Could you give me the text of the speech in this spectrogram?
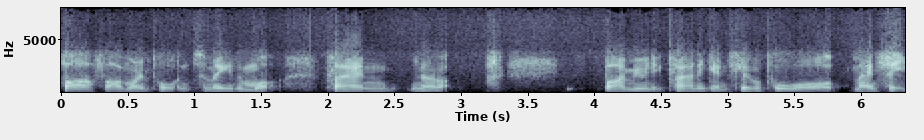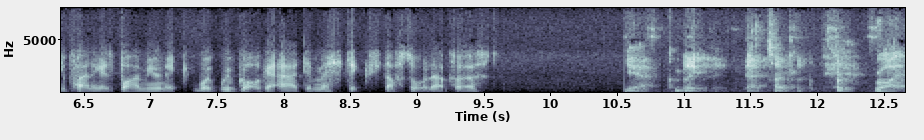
far far more important to me than what playing, you know. Bayern Munich playing against Liverpool or Man City playing against Bayern Munich. We- We've got to get our domestic stuff sorted out first. Yeah, completely. Yeah, totally. Right.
